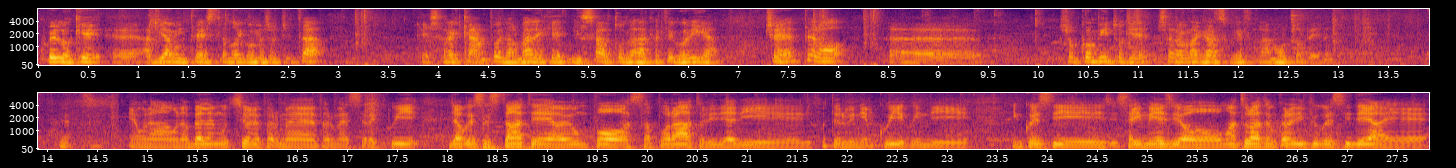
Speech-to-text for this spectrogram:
quello che eh, abbiamo in testa noi come società e sarà il campo, è normale che il salto dalla categoria c'è, però eh, sono convinto che sarà un ragazzo che farà molto bene. Grazie. È una, una, bella emozione per me, per me essere qui. Già quest'estate avevo un po' assaporato l'idea di, di poter venire qui, quindi in questi sei mesi ho maturato ancora di più quest'idea e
